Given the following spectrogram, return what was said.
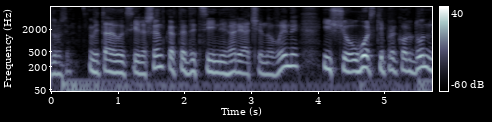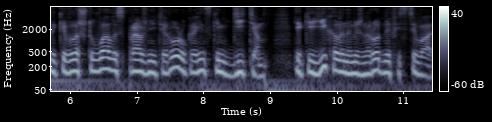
друзі! Вітаю Олексій Ляшенка, традиційні гарячі новини. І що угорські прикордонники влаштували справжній терор українським дітям, які їхали на міжнародний фестиваль.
